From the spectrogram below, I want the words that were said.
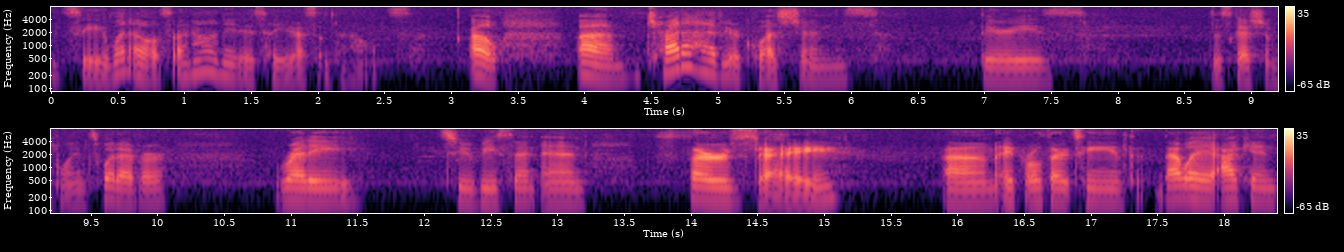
let's see, what else? I know I need to tell you guys something else. Oh, um, try to have your questions, theories, discussion points, whatever, ready to be sent in Thursday, um, April 13th. That way I can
